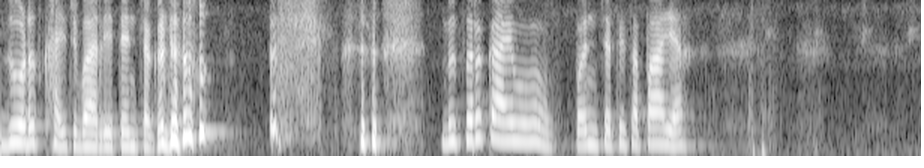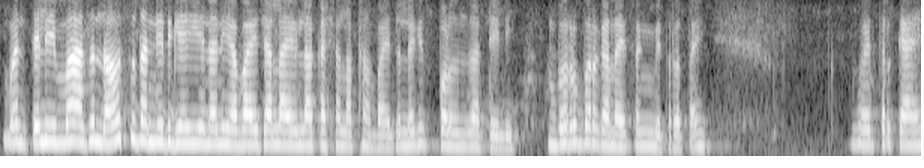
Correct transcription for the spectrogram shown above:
जोडच खायची बारी आहे त्यांच्याकडं दुसरं काय हो? पंचतीचा पाया. म्हणतेली माझं नाव सुद्धा नीट घेईन आणि या बाईच्या लाईव्हला कशाला थांबायचं? लगेच पळून जातेली बरोबर का नाही संग मित्रताई? होय तर काय?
